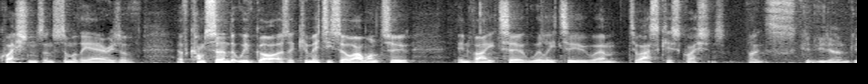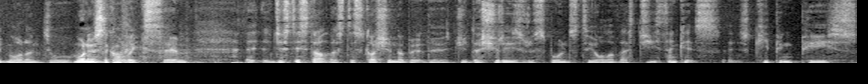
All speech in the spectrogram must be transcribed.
questions and some of the areas of, of concern that we've got as a committee. So I want to invite uh, Willie to, um, to ask his questions. Thanks, Convener, and good morning, Joe. Morning, Mr. Colleagues. Um, uh, just to start this discussion about the judiciary's response to all of this, do you think it's, it's keeping pace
